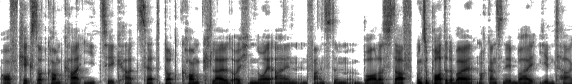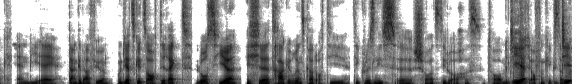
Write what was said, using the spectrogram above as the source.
auf kicks.com, K-I-C-K-Z.com. Kleidet euch neu ein in feinstem Baller-Stuff und supportet dabei noch ganz nebenbei jeden Tag NBA. Danke dafür. Und jetzt geht's auch direkt los hier. Ich äh, trage übrigens gerade auch die, die Grizzlies-Shorts, äh, die du auch hast, Torben. Die, die, auch von Kicks.com. Die,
